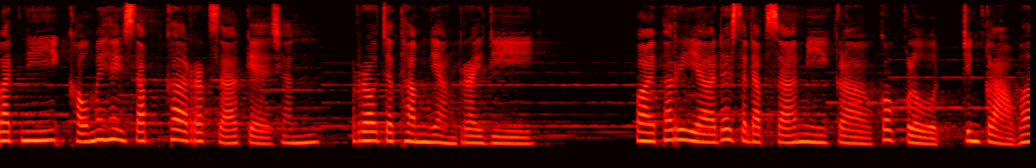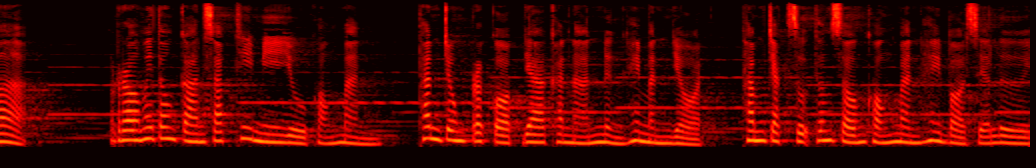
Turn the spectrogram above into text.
บัดนี้เขาไม่ให้ทรัพย์ค่ารักษาแก่ฉัน เราจะทำอย่างไรดี ฝ่ายภริยาได้สดับสามีกล่าวก็โกรธจึงกล่าวว่า เราไม่ต้องการทรัพย์ที่มีอยู่ของมัน ท่านจงประกอบยาขนานหนึ่งให้มันหยอดทำจักสุทั้งสองของมันให้บอดเสียเลย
